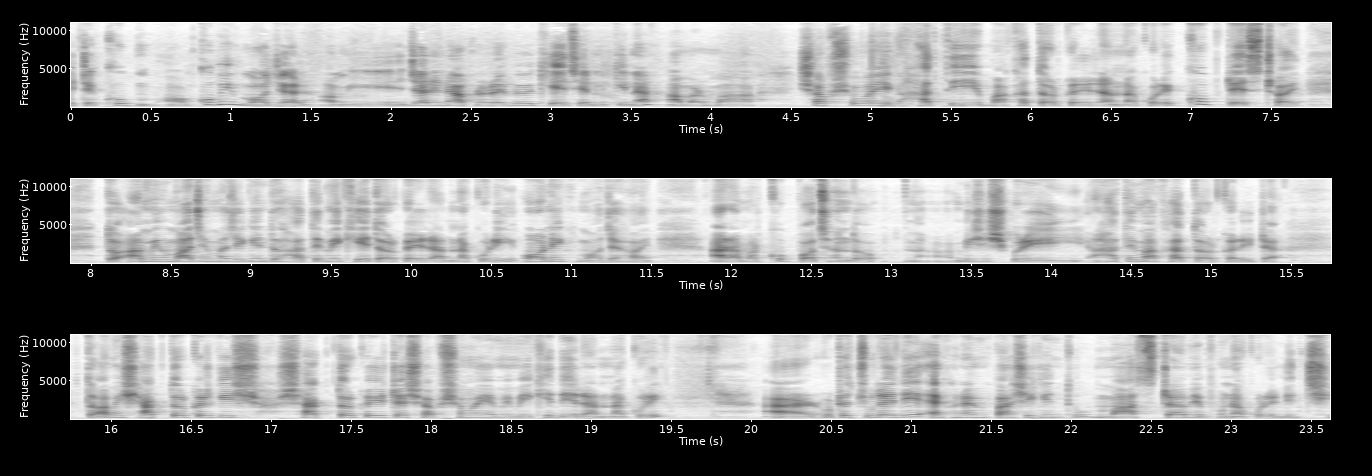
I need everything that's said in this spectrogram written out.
এটা খুব, খুবই মজার। আমি জানি না আপনারা এভাবে খেয়েছেন কি না আমার মা সবসময় হাতে মাখা তরকারি রান্না করে, খুব টেস্ট হয়। তো আমিও মাঝে মাঝে কিন্তু হাতে মেখে তরকারি রান্না করি, অনেক মজা হয়। আর আমার খুব পছন্দ, বিশেষ করে এই হাতে মাখা তরকারিটা। তো আমি শাক তরকারি শাক তরকারিটা সবসময় আমি মেখে দিয়ে রান্না করি। আর ওটা চুলে দিয়ে এখন আমি পাশে কিন্তু মাছটা আমি ভুনা করে নিচ্ছি।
